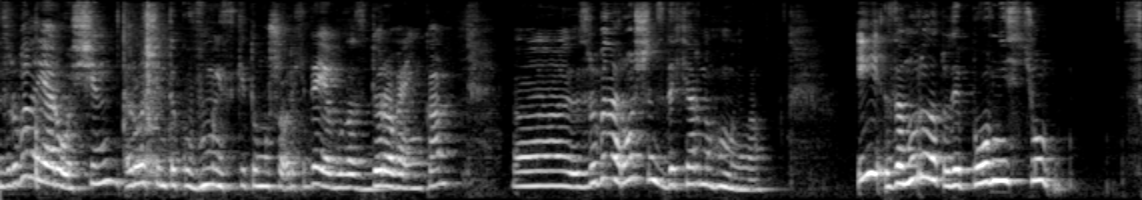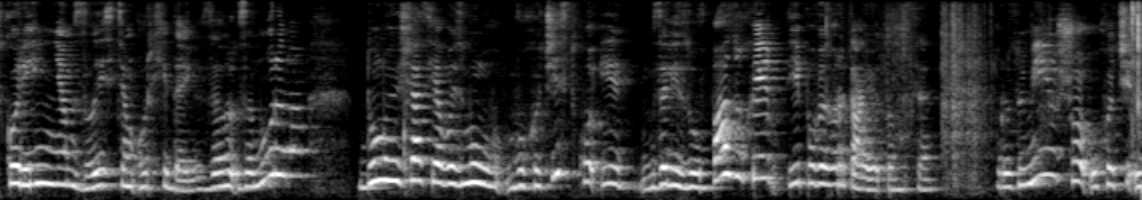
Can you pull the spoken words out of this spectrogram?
Зробила я розчин, розчин таку в миски, тому що орхідея була здоровенька. Е, Зробила розчин з дегтярного мила. І занурила туди повністю з корінням, з листям орхідею. Занурила. Думаю, зараз я візьму вухочистку і залізу в пазухи і повигортаю там все. Розумію, що ухочи-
